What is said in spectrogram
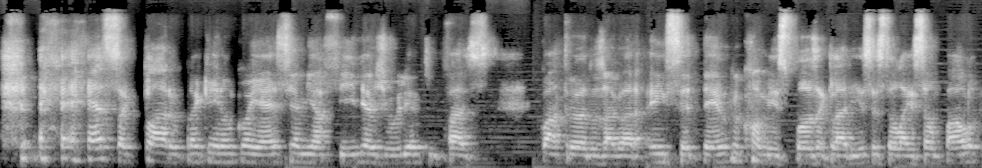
Essa, claro, para quem não conhece, é a minha filha, Júlia, que faz quatro anos agora em setembro, com a minha esposa Clarissa, estou lá em São Paulo.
